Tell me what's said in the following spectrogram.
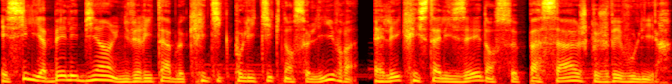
Et s'il y a bel et bien une véritable critique politique dans ce livre, elle est cristallisée dans ce passage que je vais vous lire.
